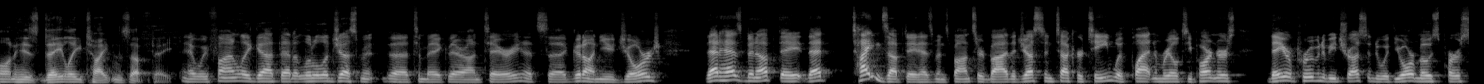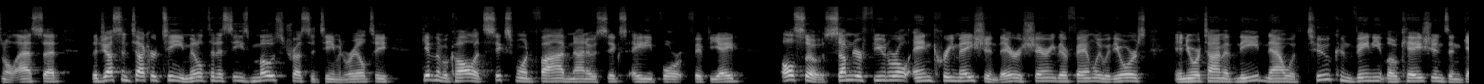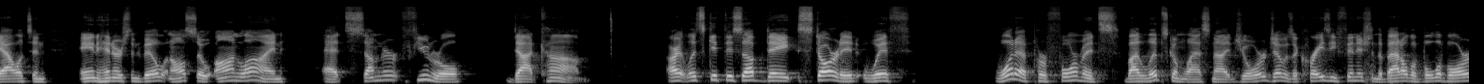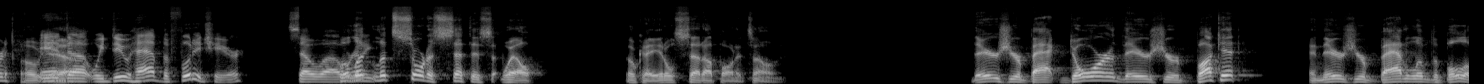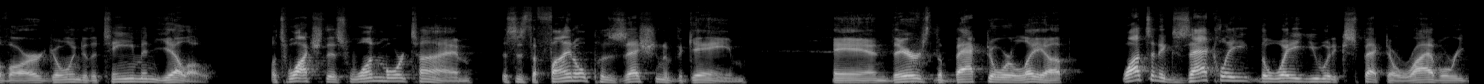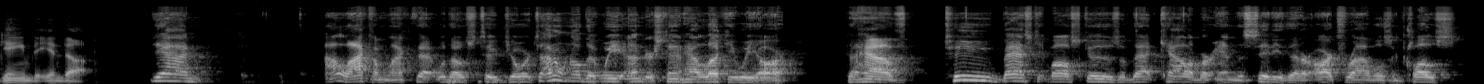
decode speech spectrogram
on his daily Titans update. Yeah, we finally got that a little adjustment uh, to make there on Terry. That's uh, good on you, George. That has been update. That Titans update has been sponsored by the Justin Tucker team with Platinum Realty Partners. They are proven to be trusted with your most personal asset. The Justin Tucker team, Middle Tennessee's most trusted team in realty. Give them a call at 615 906 8458. Also, Sumner Funeral and Cremation. They are sharing their family with yours in your time of need, now with two convenient locations in Gallatin and Hendersonville, and also online at sumnerfuneral.com. All right, let's get this update started with what a performance by Lipscomb last night, George. That was a crazy finish in the Battle of the Boulevard. Oh, and yeah. uh, we do have the footage here. So uh, well, let, gonna- let's sort of set this. Well, okay, it'll set up on its own. There's your back door, there's your bucket, and there's your Battle of the Boulevard going to the team in yellow. Let's watch this one more time. This is the final possession of the game. And there's the backdoor layup. Watson, exactly the way you would expect a rivalry game to end up. Yeah, and I like them like that with those two, George. I don't know that we understand how lucky we are to have two basketball schools of that caliber in the city that are arch rivals and close.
